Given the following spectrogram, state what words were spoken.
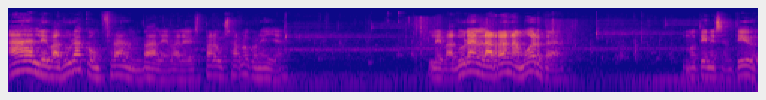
Ah, levadura con Fran. Vale, vale, es para usarlo con ella. Levadura en la rana muerta. No tiene sentido.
